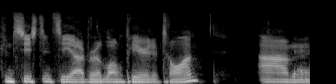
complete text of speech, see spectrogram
consistency over a long period of time. Um, yeah.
